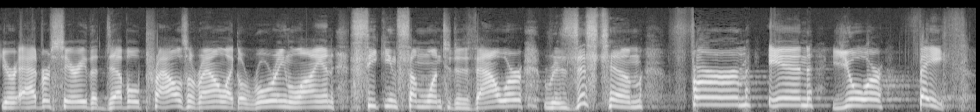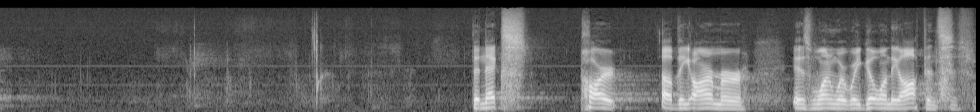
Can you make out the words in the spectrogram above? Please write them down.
Your adversary, the devil, prowls around like a roaring lion seeking someone to devour. Resist him, firm in your faith. The next part of the armor is one where we go on the offensive.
